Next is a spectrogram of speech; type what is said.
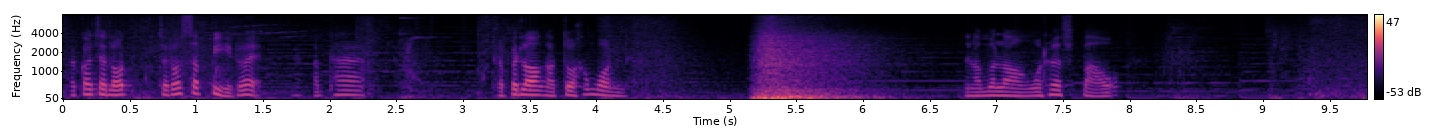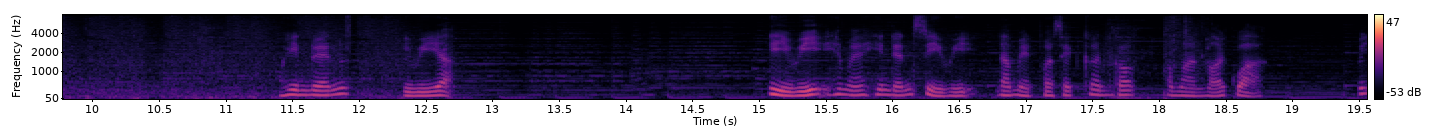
แล้วก็จะลดจะลดสปีดด้วยนะครับ ถ้าเดี๋ยวไปลองกับตัวข้างบน เดี๋ยวเรามาลอง water spout ฮินเดนกี่วิอะ สี่วิใช่ไหมฮินเดนสี่วิดาเมจ per second ก็ประมาณร้อยกว่าวิ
